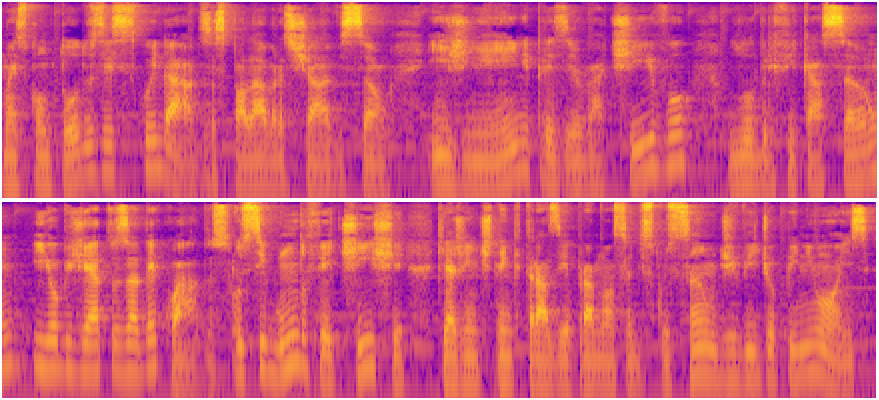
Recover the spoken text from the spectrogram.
mas com todos esses cuidados. As palavras-chave são higiene, preservativo, lubrificação e objetos adequados. O segundo fetiche que a gente tem que trazer para nossa discussão divide opiniões.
